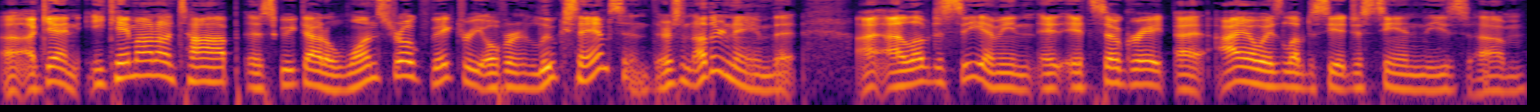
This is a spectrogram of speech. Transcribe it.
uh, again, he came out on top, uh, squeaked out a one-stroke victory over Luke Samson. There's another name that I, I love to see. I mean, it, it's so great. Uh, I always love to see it. Just seeing these. Um,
